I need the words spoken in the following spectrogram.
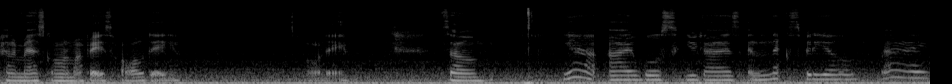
I had a mask on my face all day, all day. So yeah, I will see you guys in the next video. Bye.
